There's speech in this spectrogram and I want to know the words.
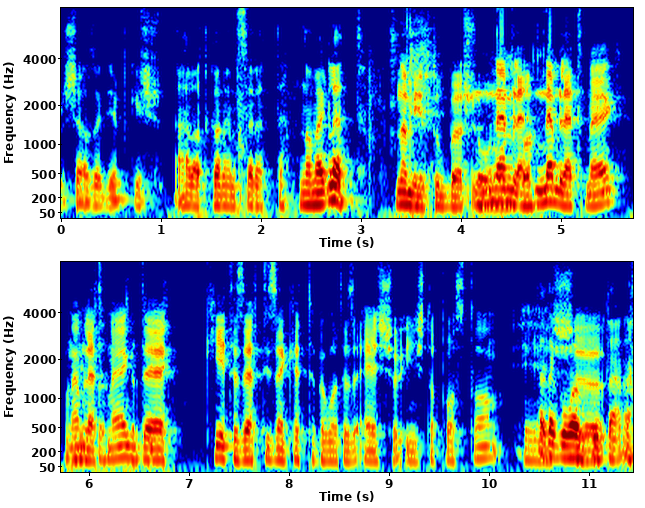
se az egyéb kis állatka nem szerette. Na meg lett? Nem írtuk be a nem, le, nem lett meg, nem, nem lett meg, de 2012-ben volt az első Insta posztom. És, tehát akkor valaki utána.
